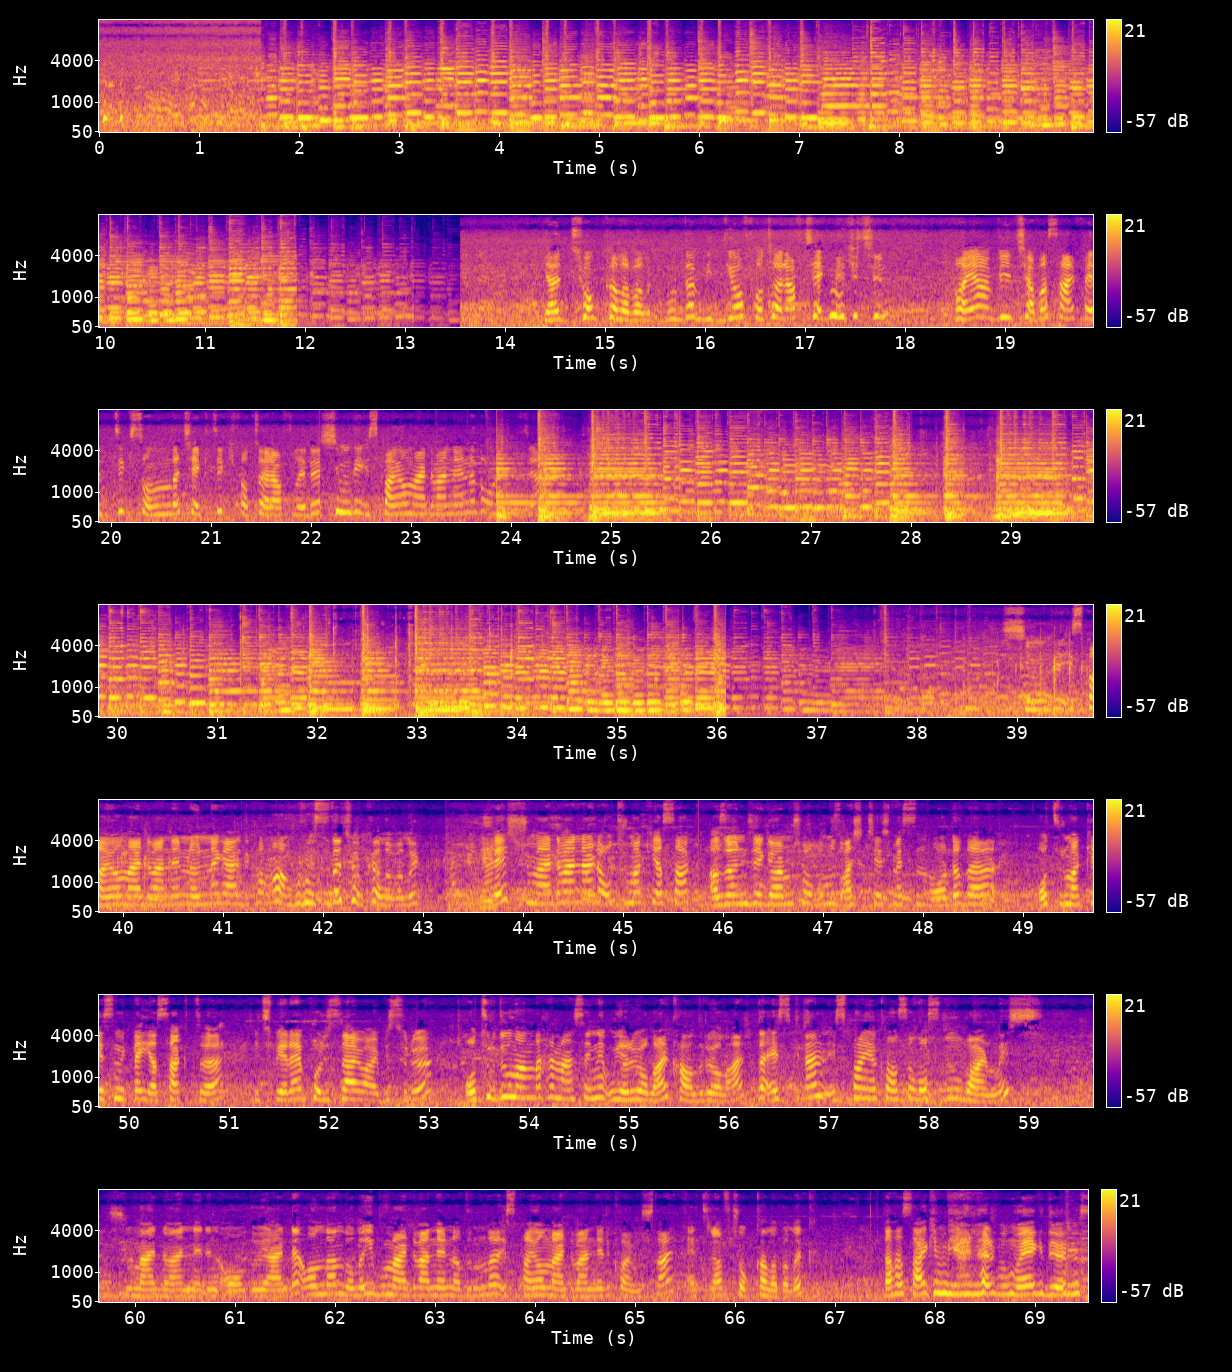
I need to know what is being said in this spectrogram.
Ya çok kalabalık. Burada video, fotoğraf çekmek için bayağı bir çaba sarf ettik. Sonunda çektik fotoğrafları. Şimdi İspanyol merdivenlerine doğru merdivenlerin önüne geldik ama burası da çok kalabalık. Ve şu merdivenlerde oturmak yasak. Az önce görmüş olduğumuz Aşk Çeşmesi'nin orada da oturmak kesinlikle yasaktı. Hiçbir yere polisler var bir sürü. Oturduğun anda hemen seni uyarıyorlar, kaldırıyorlar. Da eskiden İspanya konsolosluğu varmış şu merdivenlerin olduğu yerde. Ondan dolayı bu merdivenlerin adını da İspanyol merdivenleri koymuşlar. Etraf çok kalabalık. Daha sakin bir yerler bulmaya gidiyoruz.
